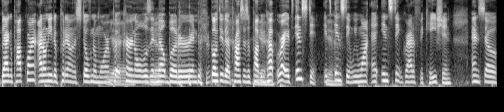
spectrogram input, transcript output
bag of popcorn. I don't need to put it on the stove no more and put kernels and Yeah. melt butter and go through that process of popping Yeah. cup. Right? It's instant. It's Yeah. instant. We want an instant gratification, and so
